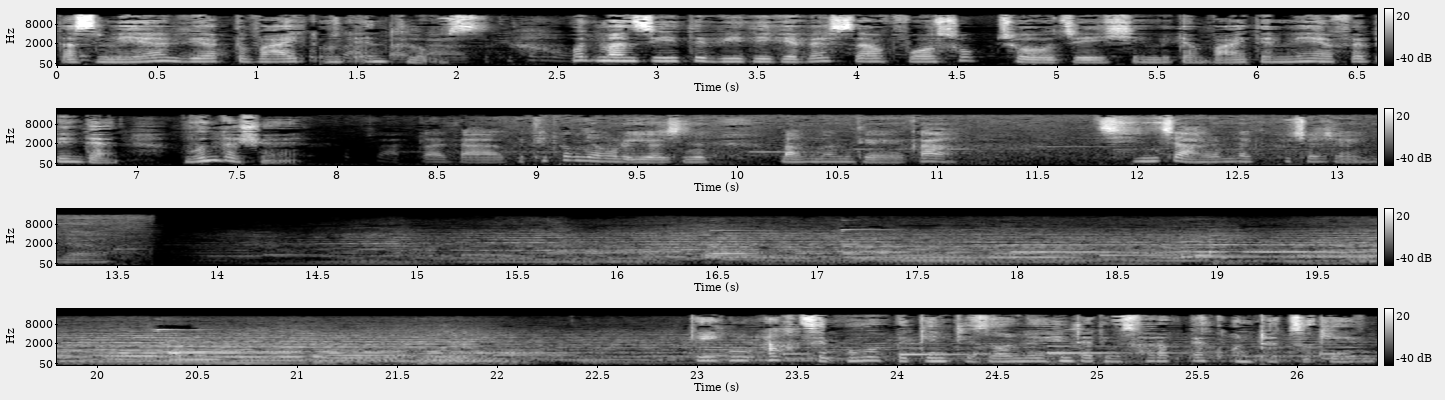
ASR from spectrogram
Das Meer wirkt weit und endlos und man sieht, wie die Gewässer vor Sokcho sich mit dem weiten Meer verbinden. Wunderschön. Gegen 18 Uhr beginnt die Sonne hinter dem Sorokberg unterzugehen.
